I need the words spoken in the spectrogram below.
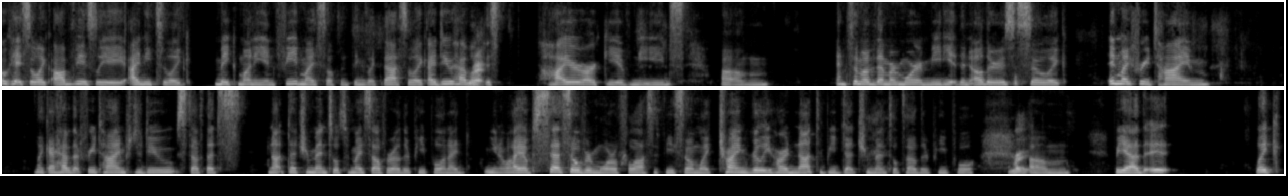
okay so like obviously i need to like make money and feed myself and things like that. So like i do have like Right. this hierarchy of needs um and some of them are more immediate than others. So like in my free time like i have that free time to do stuff that's not detrimental to myself or other people. And i you know i obsess over moral philosophy. So i'm like trying really hard not to be detrimental to other people. Right. um but yeah it like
